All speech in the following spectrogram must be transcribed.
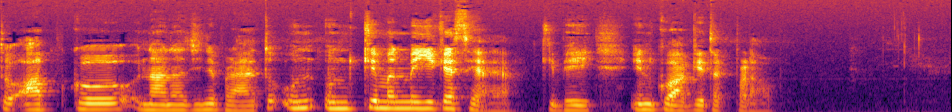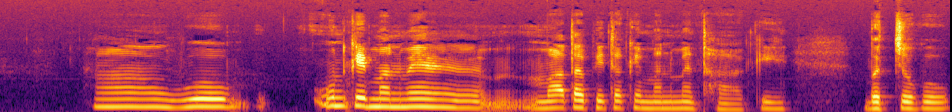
तो आपको नाना जी ने पढ़ाया तो उन उनके मन में ये कैसे आया कि भाई इनको आगे तक पढ़ाओ? हाँ वो उनके मन में माता पिता के मन में था कि बच्चों को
